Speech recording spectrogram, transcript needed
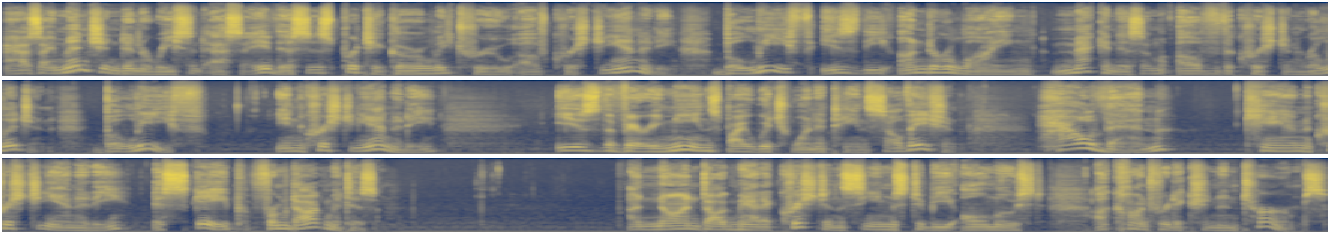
As I mentioned in a recent essay, this is particularly true of Christianity. Belief is the underlying mechanism of the Christian religion. Belief in Christianity is the very means by which one attains salvation. How then can Christianity escape from dogmatism? A non dogmatic Christian seems to be almost a contradiction in terms.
